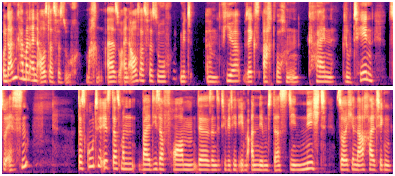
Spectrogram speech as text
Und dann kann man einen Auslassversuch machen. Also einen Auslassversuch mit ähm, vier, sechs, acht Wochen kein Gluten zu essen. Das Gute ist, dass man bei dieser Form der Sensitivität eben annimmt, dass die nicht solche nachhaltigen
